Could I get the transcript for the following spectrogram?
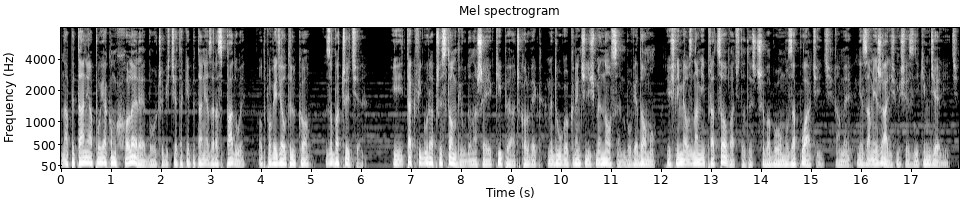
Na pytania po jaką cholerę, bo oczywiście takie pytania zaraz padły, odpowiedział tylko: Zobaczycie. I tak figura przystąpił do naszej ekipy, aczkolwiek my długo kręciliśmy nosem, bo wiadomo, jeśli miał z nami pracować, to też trzeba było mu zapłacić, a my nie zamierzaliśmy się z nikim dzielić.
